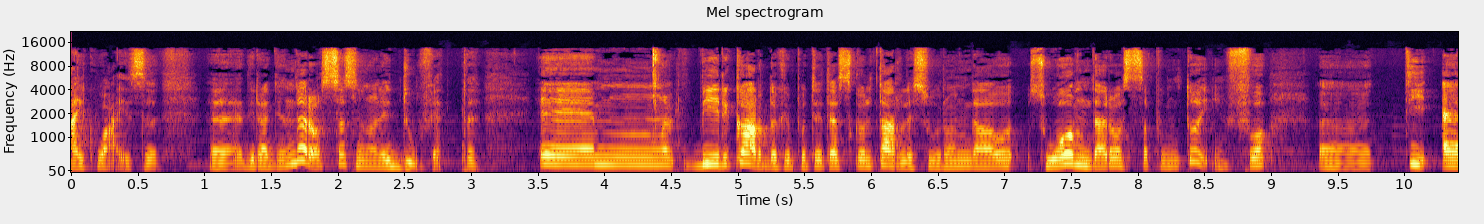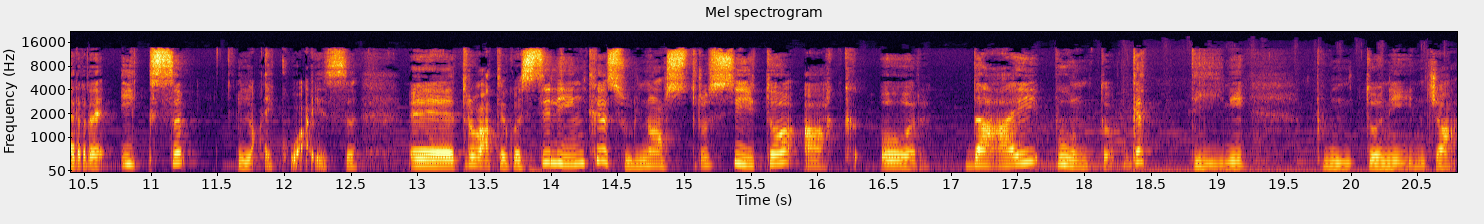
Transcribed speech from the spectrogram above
Likewise uh, di Radio Onda Rossa sono le Duvet. E, um, vi ricordo che potete ascoltarle su, ronda, su ondarossa.info uh, TRX Likewise. E trovate questi link sul nostro sito hackordai.gattini.ninja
